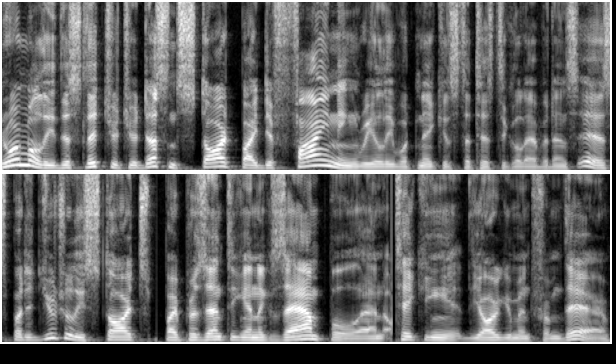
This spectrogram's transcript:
Normally, this literature doesn't start by defining really what naked statistical evidence is, but it usually starts by presenting an example and taking the argument from there.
